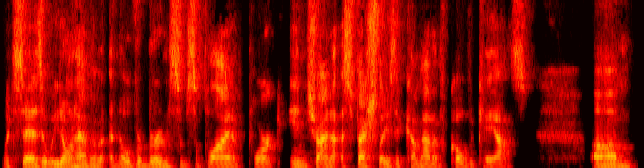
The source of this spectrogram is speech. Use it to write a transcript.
which says that we don't have a, an overburdensome supply of pork in China, especially as they come out of COVID chaos. Um,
